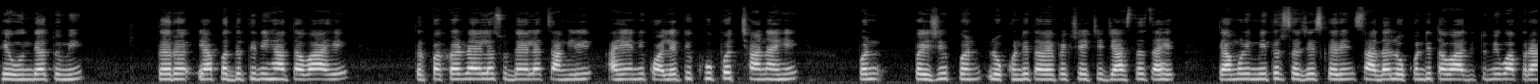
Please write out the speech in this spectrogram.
ठेवून द्या तुम्ही. तर या पद्धतीने हा तवा आहे. तर पकडायला सुद्धा याला चांगली आहे आणि क्वालिटी खूपच छान आहे. पण पैसे पण लोखंडी तव्यापेक्षा याचे जास्तच आहेत. त्यामुळे मी तर सजेस्ट करेन साधा लोखंडी तवा आधी तुम्ही वापरा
